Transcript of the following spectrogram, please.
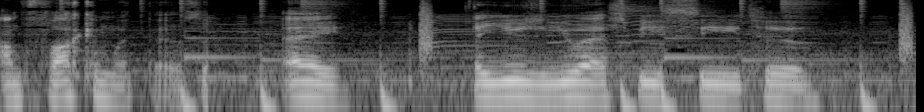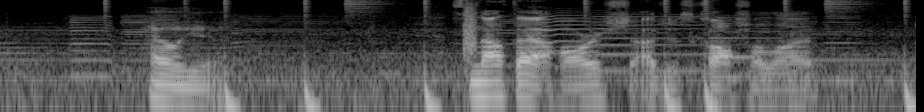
I'm fucking with this. Hey, they use USB-C too. Hell yeah. It's not that harsh, I just cough a lot.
